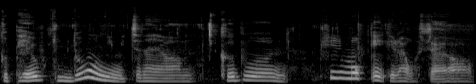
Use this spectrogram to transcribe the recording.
그 배우 김동욱님 있잖아요. 그분 필목 얘기를 하고 있어요.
